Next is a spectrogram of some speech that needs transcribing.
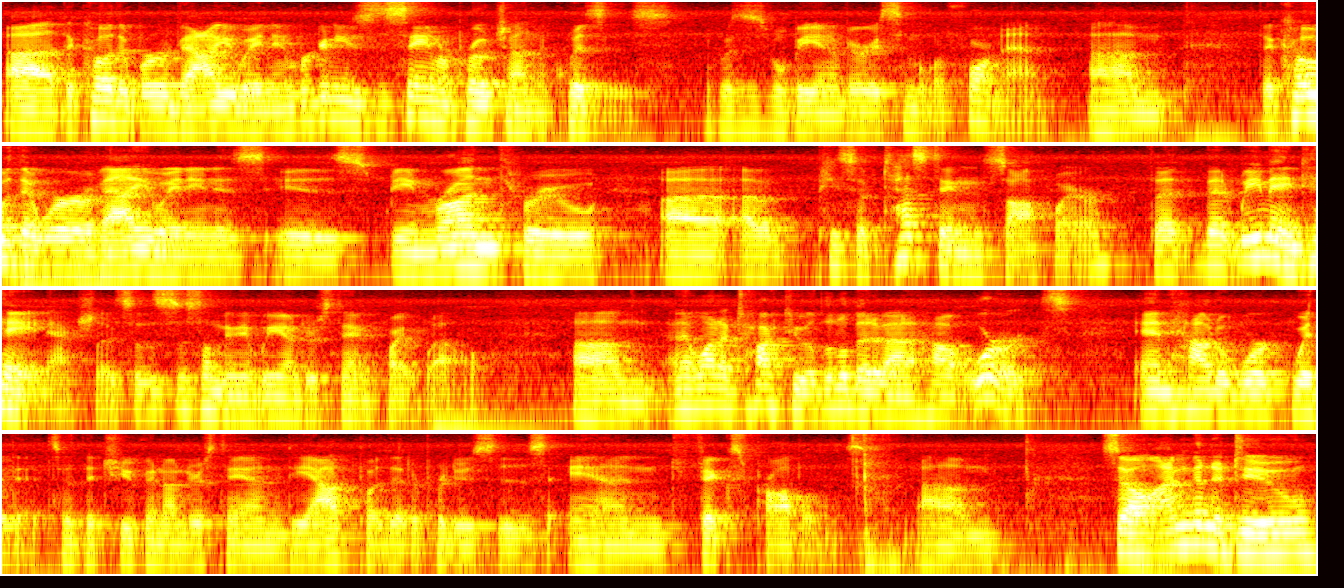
uh, the code that we're evaluating, we're going to use the same approach on the quizzes. The quizzes will be in a very similar format. Um, the code that we're evaluating is, is being run through uh, a piece of testing software that, that we maintain actually. So this is something that we understand quite well. Um, and I want to talk to you a little bit about how it works and how to work with it so that you can understand the output that it produces and fix problems. Um, so I'm going to do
